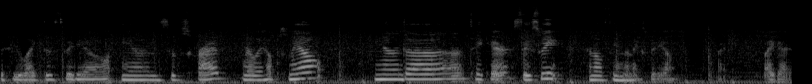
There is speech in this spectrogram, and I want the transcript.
if you like this video and subscribe. really helps me out. And uh, take care, stay sweet, and I'll see you in the next video. Bye guys.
